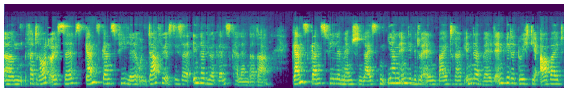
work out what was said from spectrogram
ähm, vertraut euch selbst ganz, ganz viele und dafür ist dieser Interview-Adventskalender da. Ganz, ganz viele Menschen leisten ihren individuellen Beitrag in der Welt, entweder durch die Arbeit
